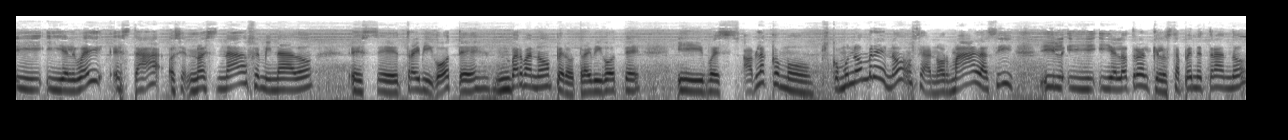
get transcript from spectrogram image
Y, y el güey está, o sea, no es nada afeminado, este, trae bigote, barba no, pero trae bigote y pues habla como, pues, como un hombre, ¿no? O sea, normal, así. Y, y, y el otro, el que lo está penetrando,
